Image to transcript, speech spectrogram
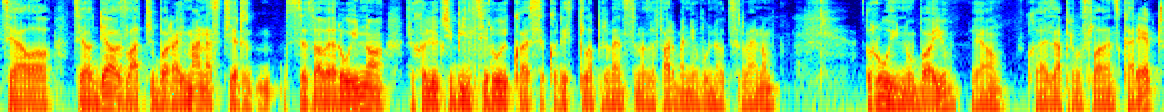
celo, ceo deo Zlatibora i manastir se zove Rujno, zahvaljujući biljci Ruj koja se koristila prvenstveno za farbanje vune u crvenom rujnu boju, jel? koja je zapravo slovenska reč.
